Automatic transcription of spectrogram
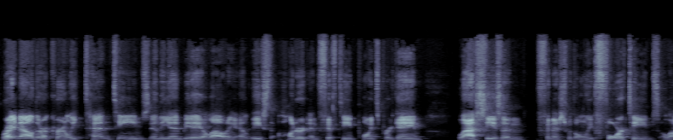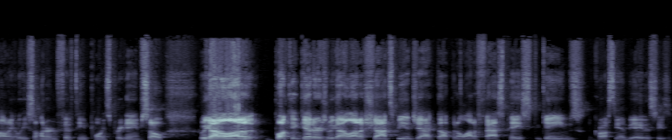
Right now, there are currently 10 teams in the NBA allowing at least 115 points per game. Last season finished with only four teams allowing at least 115 points per game. So we got a lot of bucket getters. We got a lot of shots being jacked up and a lot of fast paced games across the NBA this season.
